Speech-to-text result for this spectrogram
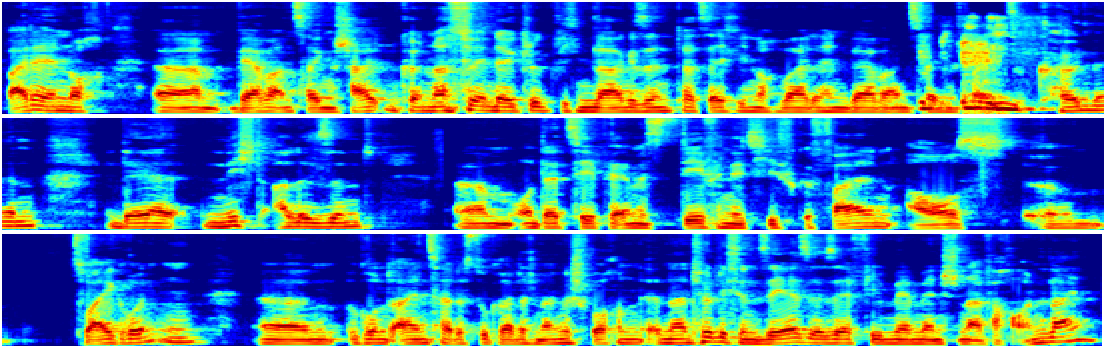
weiterhin noch ähm, Werbeanzeigen schalten können, also in der glücklichen Lage sind, tatsächlich noch weiterhin Werbeanzeigen schalten zu können, in der nicht alle sind. Ähm, und der CPM ist definitiv gefallen aus ähm, zwei Gründen. Ähm, Grund eins hattest du gerade schon angesprochen. Natürlich sind sehr, sehr, sehr viel mehr Menschen einfach online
